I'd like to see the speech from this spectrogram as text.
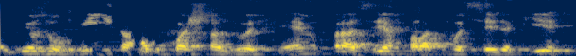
Bom dia aos ouvintes da Rádio Costa Azul FM. Um prazer falar com vocês aqui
